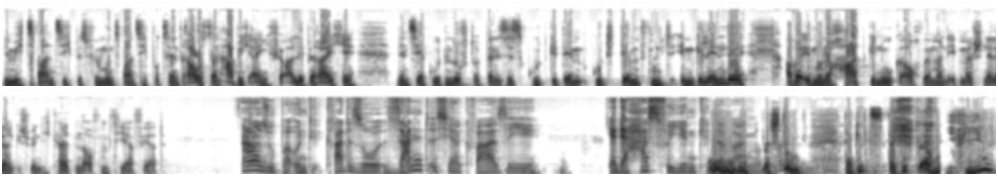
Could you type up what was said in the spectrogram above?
nehme ich 20 bis 25% raus“, dann habe ich eigentlich für alle Bereiche einen sehr guten Luftdruck. Dann ist es gut gedämp gut dämpfend im Gelände, aber immer noch hart genug, auch wenn man eben mal schnellere Geschwindigkeiten auf dem Teer fährt. Ah, super. Und gerade so Sand ist ja quasi, ja, der Hass für jeden Kinderwagen, Das oder? stimmt. Da gibt's da gibt's auch nicht viel.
